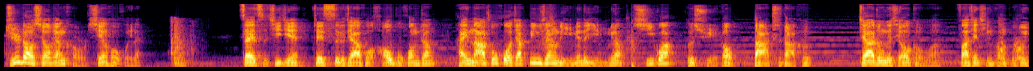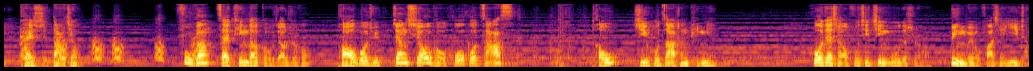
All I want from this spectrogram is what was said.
直到小两口先后回来。在此期间，这四个家伙毫不慌张，还拿出霍家冰箱里面的饮料、西瓜和雪糕，大吃大喝。家中的小狗啊！发现情况不对，开始大叫。富刚在听到狗叫之后，跑过去将小狗活活砸死，头几乎砸成平面。霍家小夫妻进屋的时候，并没有发现异常。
